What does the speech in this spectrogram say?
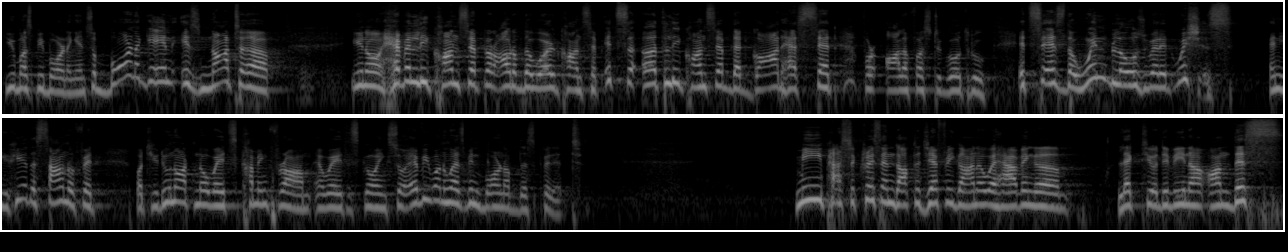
you must be born again. So, born again is not a you know, heavenly concept or out of the world concept. It's an earthly concept that God has set for all of us to go through. It says the wind blows where it wishes, and you hear the sound of it, but you do not know where it's coming from and where it is going. So, everyone who has been born of the Spirit. Me, Pastor Chris, and Dr. Jeffrey Garner were having a Lectio Divina on this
